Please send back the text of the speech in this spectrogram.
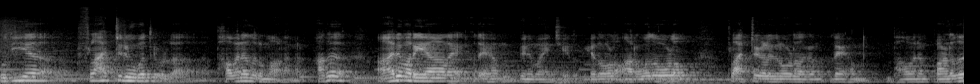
പുതിയ ഫ്ലാറ്റ് രൂപത്തിലുള്ള ഭവന നിർമ്മാണങ്ങൾ അത് ആരും അറിയാതെ അദ്ദേഹം വിനിമയം ചെയ്തു. ഏതോളം അറുപതോളം ഫ്ലാറ്റുകൾ ഇതിനോടകം അദ്ദേഹം ഭവനം പണിത്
